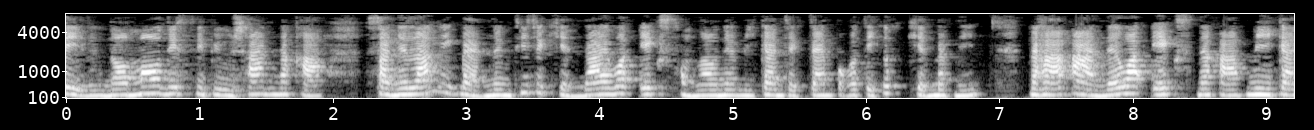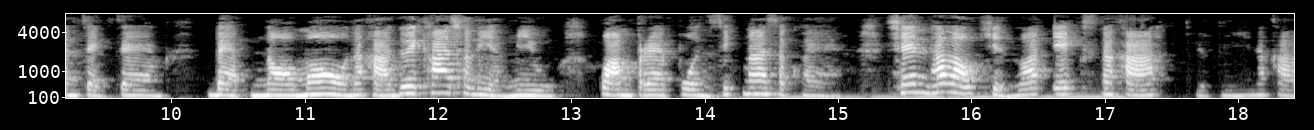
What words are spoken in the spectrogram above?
ติหรือ normal distribution นะคะ สัญลักษณ์อีกแบบหนึ่งที่จะเขียนได้ว่า x ของเราเนี่ยมีการแจกแจงปกติก็เขียนแบบนี้นะคะ อ่านได้ว่า x นะคะมีการแจกแจงแบบ normal นะคะ ด้วยค่าเฉลี่ยมิวความแปรปรวนซิกมาสแควร์เช่นถ้าเราเขียนว่า x นะคะแบบนี้นะคะ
